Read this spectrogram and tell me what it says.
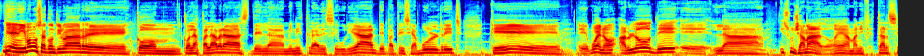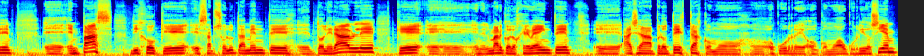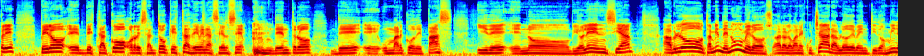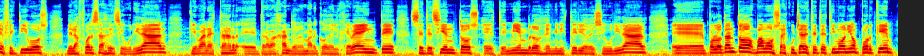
Bien, y vamos a continuar eh, con, las palabras de la ministra de Seguridad, de Patricia Bullrich, que, eh, bueno, habló de eh, la... hizo un llamado a manifestarse eh, en paz, dijo que es absolutamente eh, tolerable que eh, en el marco de los G20 haya protestas como ocurre o como ha ocurrido siempre, pero destacó o resaltó que estas deben hacerse dentro de un marco de paz y de eh, no violencia. Habló también de números, ahora lo van a escuchar, habló de 22.000 efectivos de las fuerzas de seguridad que van a estar eh, trabajando en el marco del G20, 700 este, miembros del Ministerio de Seguridad. Eh, por lo tanto, vamos a escuchar este testimonio porque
